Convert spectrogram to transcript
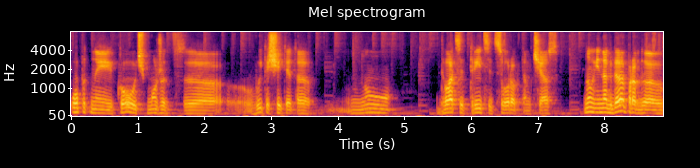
опытный коуч может э, вытащить это, ну, 20, 30, 40 там, час. Ну, иногда, правда,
